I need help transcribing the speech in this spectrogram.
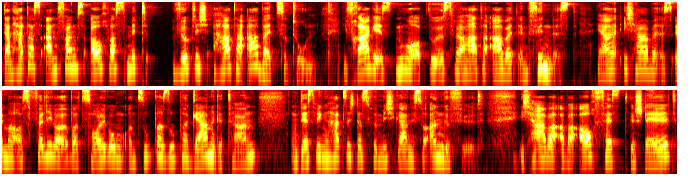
dann hat das anfangs auch was mit wirklich harter Arbeit zu tun. Die Frage ist nur, ob du es für harte Arbeit empfindest. Ja, ich habe es immer aus völliger Überzeugung und super, super gerne getan. Und deswegen hat sich das für mich gar nicht so angefühlt. Ich habe aber auch festgestellt,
